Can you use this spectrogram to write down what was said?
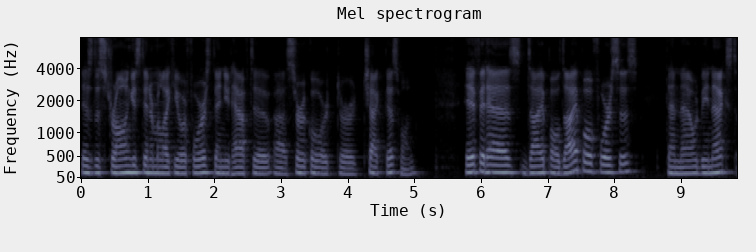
is the strongest intermolecular force, then you'd have to uh, circle or, or check this one. If it has dipole-dipole forces, then that would be next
